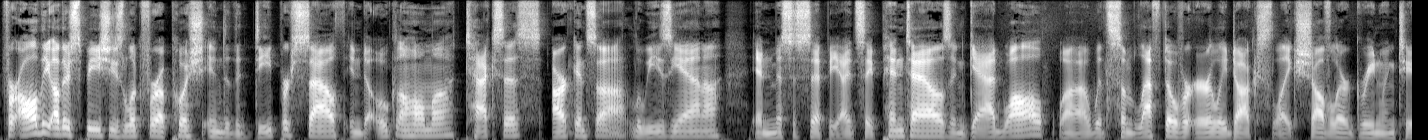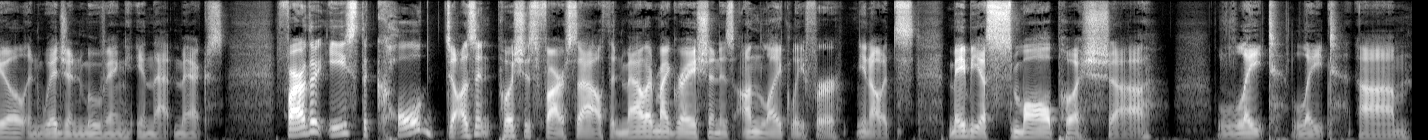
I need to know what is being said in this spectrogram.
For all the other species, look for a push into the deeper south into Oklahoma, Texas, Arkansas, Louisiana, and Mississippi. I'd say pintails and gadwall, uh, with some leftover early ducks like shoveler, greenwing teal, and widgeon moving in that mix. Farther east, the cold doesn't push as far south, and mallard migration is unlikely for, you know, it's maybe a small push uh, late, late um,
